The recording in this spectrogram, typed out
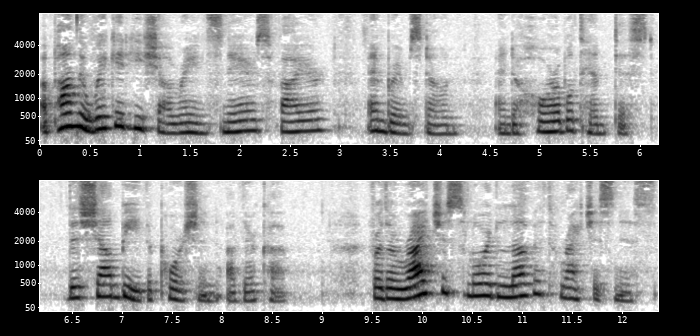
Upon the wicked he shall rain snares, fire, and brimstone and a horrible tempest. This shall be the portion of their cup. For the righteous Lord loveth righteousness,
